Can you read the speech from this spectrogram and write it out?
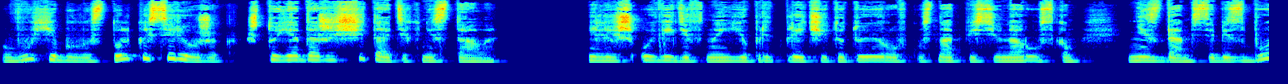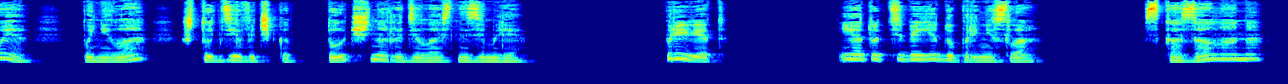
В ухе было столько сережек, что я даже считать их не стала. И лишь увидев на ее предплечье татуировку с надписью на русском «Не сдамся без боя», поняла, что девочка точно родилась на земле. «Привет. Я тут тебе еду принесла», — сказала она,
